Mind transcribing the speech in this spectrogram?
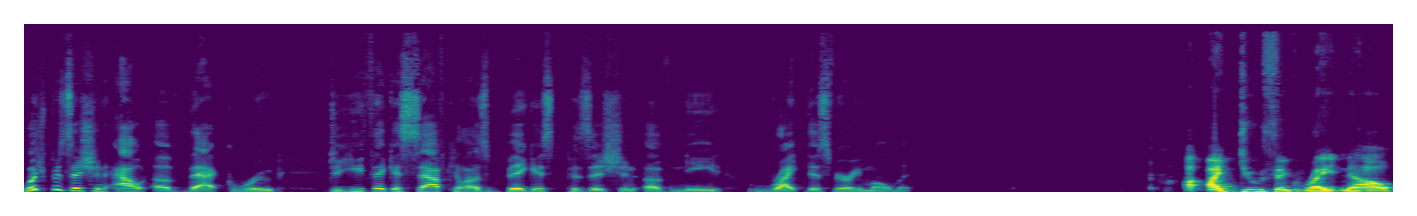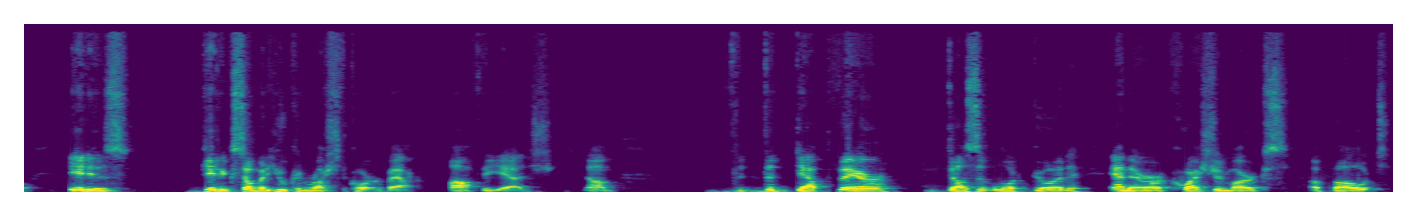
Which position out of that group do you think is South Carolina's biggest position of need right this very moment? I do think right now it is getting somebody who can rush the quarterback off the edge. Um, the, the depth there doesn't look good, and there are question marks about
